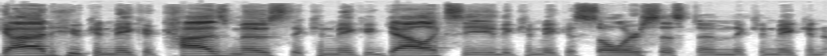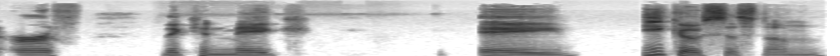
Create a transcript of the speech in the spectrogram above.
God who can make a cosmos, that can make a galaxy, that can make a solar system, that can make an earth, that can make a ecosystem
